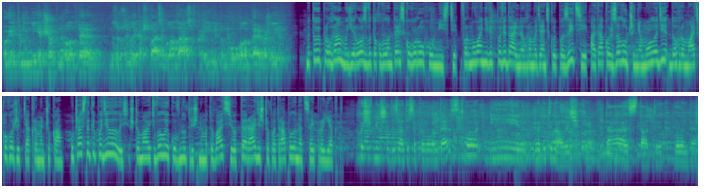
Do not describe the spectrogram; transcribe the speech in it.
повірте мені, якщо б не волонтери, не зрозуміло, яка б ситуація була зараз в країні, тому волонтери важливі. Метою програми є розвиток волонтерського руху у місті, формування відповідальної громадянської позиції, а також залучення молоді до громадського життя Кременчука. Учасники поділились, що мають велику внутрішню мотивацію та раді, що потрапили на цей проєкт. Хочу більше дізнатися про волонтерство і набути навички та стати волонтером.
